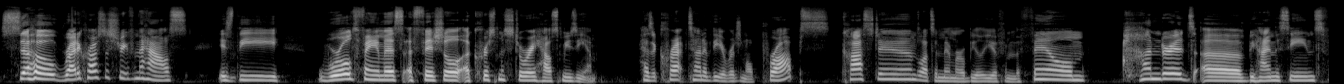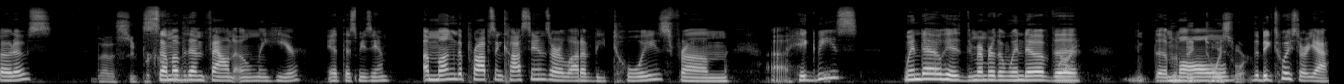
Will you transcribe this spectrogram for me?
So, right across the street from the house is the world famous official A Christmas Story House Museum. Has a crap ton of the original props, costumes, lots of memorabilia from the film, hundreds of behind the scenes photos. That is super. Some cool. of them found only here at this museum. Among the props and costumes are a lot of the toys from uh, Higbee's window. His remember the window of the the, big mall, toy store. the big toy store. Yeah,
